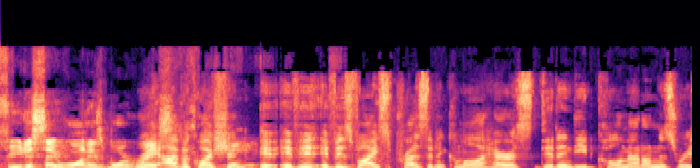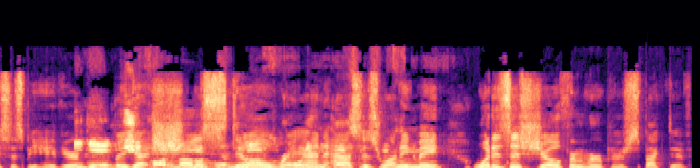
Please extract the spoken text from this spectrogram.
for you to say one is more racist. Wait, I have a question. If, if, his, if his vice president, Kamala Harris, did indeed call him out on his racist behavior, He did. but She yet called him out she still ran as his running mate, what does this show from her perspective?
